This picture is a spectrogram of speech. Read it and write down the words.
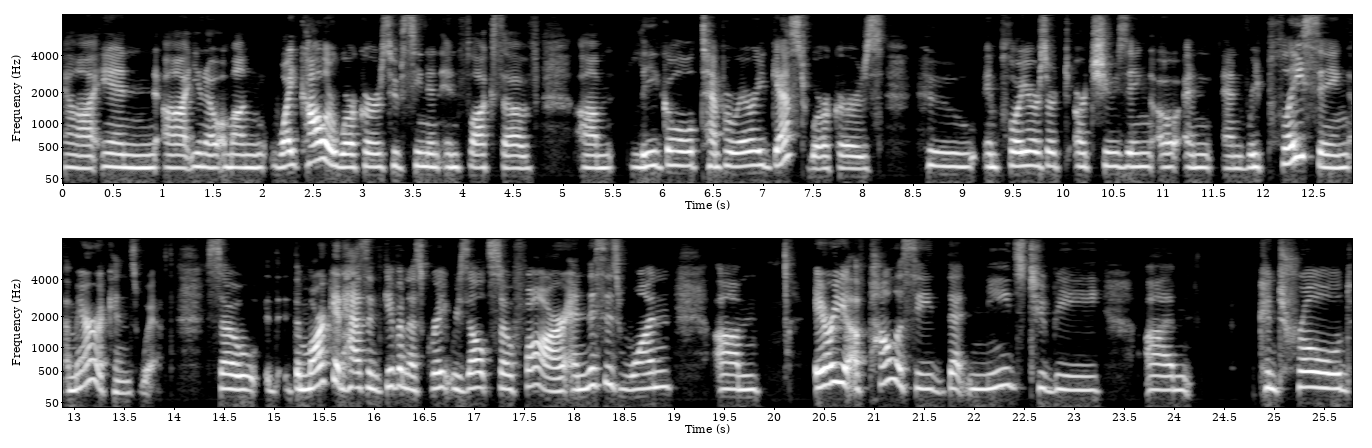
uh, in uh, you know among white collar workers who've seen an influx of um, legal temporary guest workers who employers are, are choosing oh, and and replacing Americans with. So the market hasn't given us great results so far, and this is one um, area of policy that needs to be um, controlled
